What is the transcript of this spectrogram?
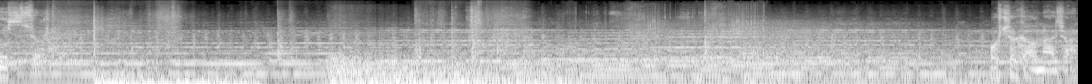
Ölmeni istiyorum. Hoşça kal Mercan.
